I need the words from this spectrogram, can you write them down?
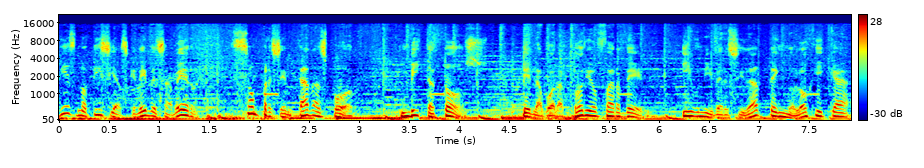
Las 10 noticias que debes saber son presentadas por VitaTos, de Laboratorio Fardel y Universidad Tecnológica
